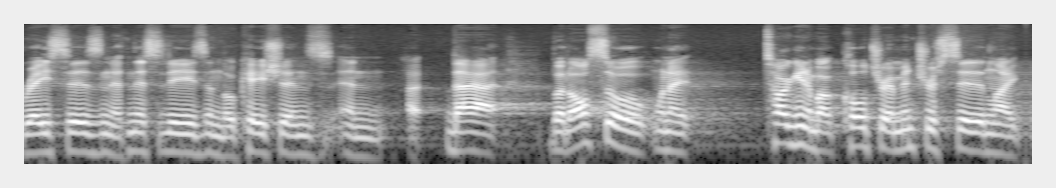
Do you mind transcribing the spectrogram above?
races and ethnicities and locations and uh, that. But also, when I talking about culture, I'm interested in like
